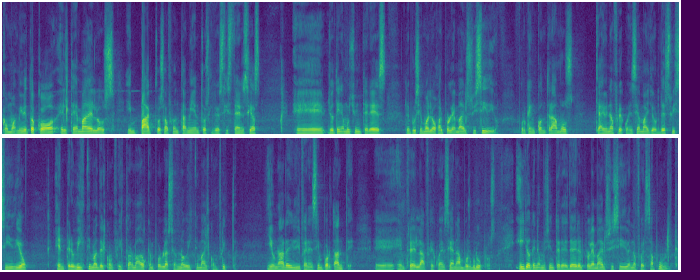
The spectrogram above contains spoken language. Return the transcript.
Como a mí me tocó el tema de los impactos, afrontamientos y resistencias, eh, yo tenía mucho interés, le pusimos el ojo al problema del suicidio, porque encontramos que hay una frecuencia mayor de suicidio entre víctimas del conflicto armado que en población no víctima del conflicto. Y una diferencia importante eh, entre la frecuencia en ambos grupos. Y yo tenía mucho interés de ver el problema del suicidio en la fuerza pública,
